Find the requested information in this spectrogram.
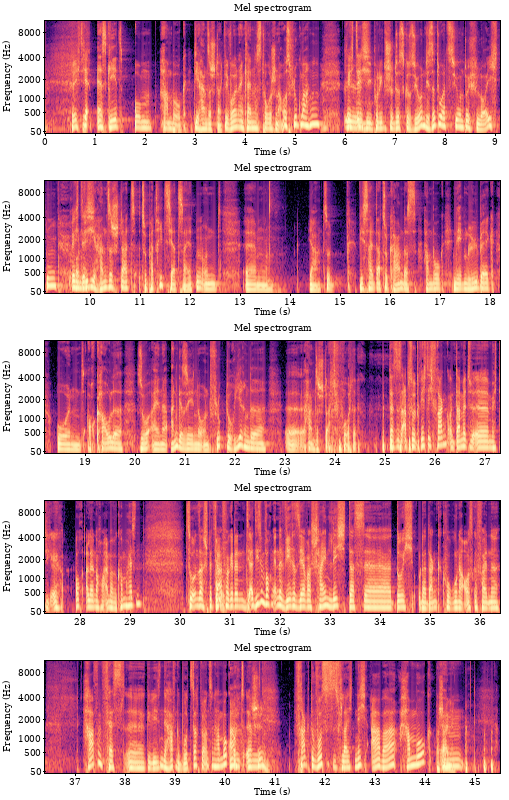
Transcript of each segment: Richtig. Ja. Es geht um Hamburg, die Hansestadt. Wir wollen einen kleinen historischen Ausflug machen. Richtig. Die politische Diskussion, die Situation durchleuchten. Und wie Richtig. die Hansestadt zu Patrizierzeiten und ähm, ja, zu, wie es halt dazu kam, dass Hamburg neben Lübeck und auch Kaule so eine angesehene und fluktuierende äh, Hansestadt wurde. Das ist absolut richtig, Frank. Und damit äh, möchte ich euch auch alle noch einmal willkommen heißen zu unserer Spezialfolge. Denn die- an diesem Wochenende wäre sehr wahrscheinlich das äh, durch oder dank Corona ausgefallene Hafenfest äh, gewesen, der Hafengeburtstag bei uns in Hamburg. Ach, Und ähm, schön. Frank, du wusstest es vielleicht nicht, aber Hamburg, ähm,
